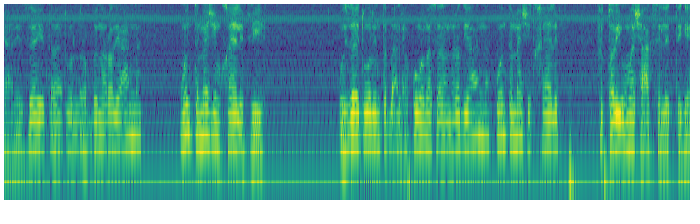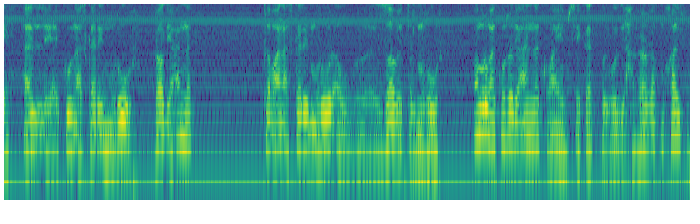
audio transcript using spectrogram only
يعني إزاي أنت بقى تقول ربنا راضي عنك وأنت ماشي مخالف ليه؟ وإزاي تقول أنت بقى الحكومة مثلا راضية عنك وأنت ماشي تخالف في الطريق وماشي عكس الاتجاه؟ هل يكون عسكري المرور راضي عنك؟ طبعا عسكري المرور أو ضابط المرور عمره ما يكون راضي عنك وهيمسكك ويجي لك مخالفة.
